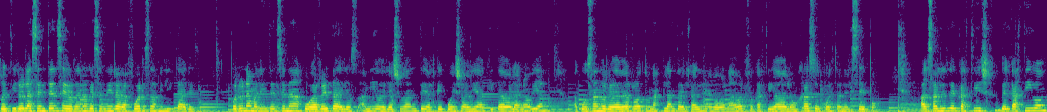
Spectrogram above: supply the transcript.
retiró la sentencia y ordenó que se uniera a las fuerzas militares. Por una malintencionada jugarreta de los amigos del ayudante al que Cuello había quitado la novia, acusándole de haber roto unas plantas del jardín del gobernador, fue castigado a lonjazo y puesto en el cepo. Al salir del, del castigo,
